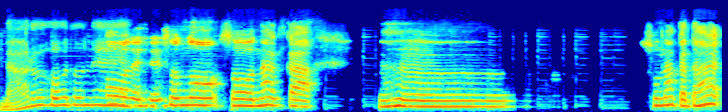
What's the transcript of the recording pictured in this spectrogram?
なるほどね。そうですね。その、そう、なんか、うん、そう、なんか大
